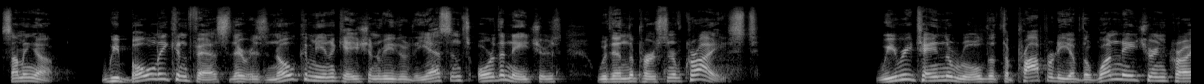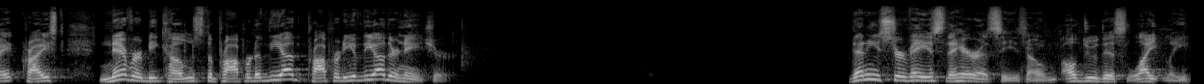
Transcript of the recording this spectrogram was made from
summing up, we boldly confess there is no communication of either the essence or the natures within the person of Christ. We retain the rule that the property of the one nature in Christ never becomes the property of the other, nature. Then he surveys the heresies. Now, I'll do this lightly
